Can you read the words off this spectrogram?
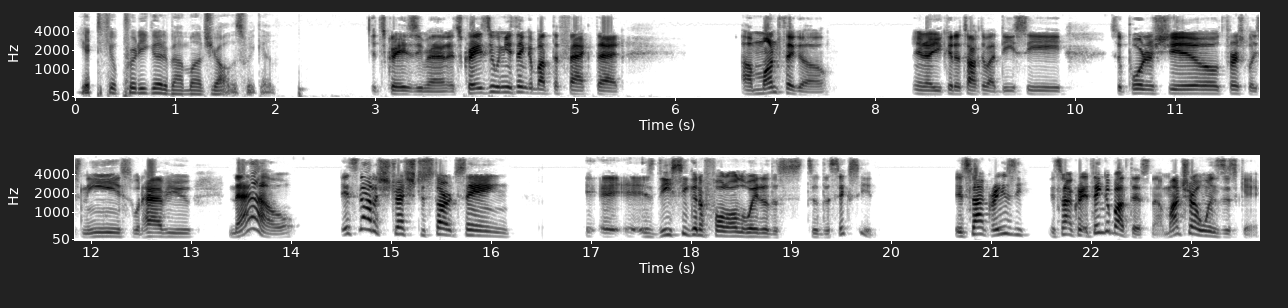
you have to feel pretty good about Montreal this weekend. It's crazy, man. It's crazy when you think about the fact that a month ago, you know, you could have talked about DC, supporter shield, first place East, what have you. Now, it's not a stretch to start saying, is DC going to fall all the way to the to the sixth seed? It's not crazy. It's not great. Think about this now. Montreal wins this game,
